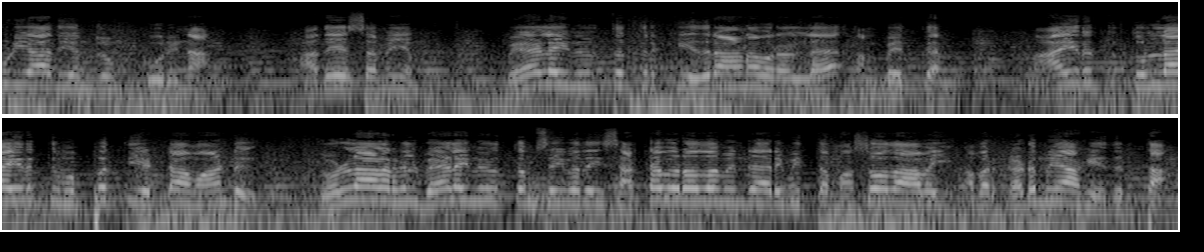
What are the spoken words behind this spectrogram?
முடியாது என்றும் கூறினார். அதே சமயம் வேலை நிறுத்தத்திற்கு எதிரானவர் அல்ல அம்பேத்கர். ஆயிரத்து தொள்ளாயிரத்து முப்பத்தி எட்டாம் ஆண்டு தொழிலாளர்கள் வேலை நிறுத்தம் செய்வதை சட்டவிரோதம் என்று அறிவித்த மசோதாவை அவர் கடுமையாக எதிர்த்தார்.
